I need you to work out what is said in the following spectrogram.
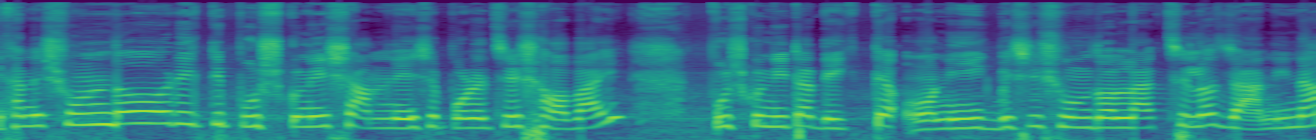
এখানে সুন্দর একটি পুষ্কনির সামনে এসে পড়েছে সবাই। পুষ্কনিটা দেখতে অনেক বেশি সুন্দর লাগছিল। জানি না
